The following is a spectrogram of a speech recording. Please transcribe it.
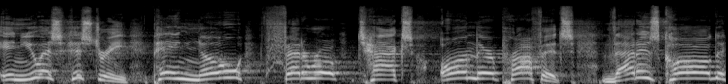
in U.S. history, paying no federal tax on their profits. That is called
